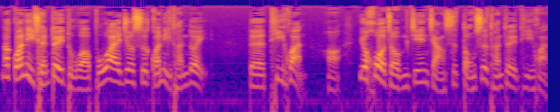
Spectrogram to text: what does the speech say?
那管理权对赌哦，不外就是管理团队的替换啊，又或者我们今天讲是董事团队的替换，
